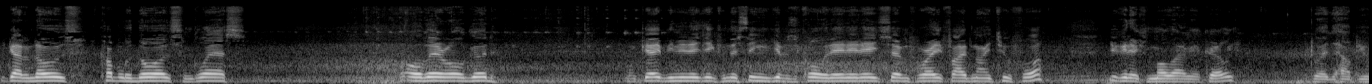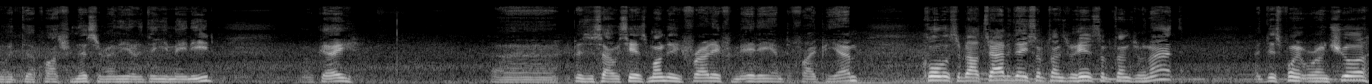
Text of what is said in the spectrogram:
You got a nose a couple of doors some glass. All there all good. Okay if you need anything from this thing you give us a call at 888-748-5924 you can get ask Moe Larry or Curly glad to help you with uh, parts from this or any other thing you may need. Okay? Uh, business hours here is Monday, Friday from 8 a.m. to 5 p.m. Call us about Saturday. Sometimes we're here, sometimes we're not. At this point, we're unsure.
